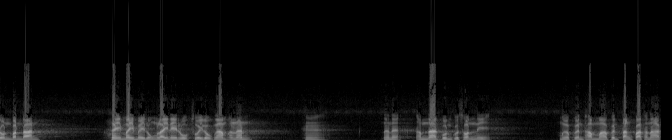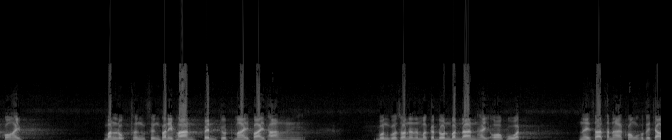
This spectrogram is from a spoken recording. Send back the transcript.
ดนบันดาล ให้ไม่ไม่หลงไหลในรูปสวยรูปงาม อันนั้นนั่นแหละ อำนาจบุญกุศลนี่ เมื่อเพื่อนทำมาเพื่อนตั้งปรารถนาขอให้ บรรลุถึงซึ่งพระนิพพานเป็นจุดหมายปลายทาง บุญกุศลอันนั้นมากระดนบันดาลให้ออกบวชในศาสนาของพระพุทธเจ้า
